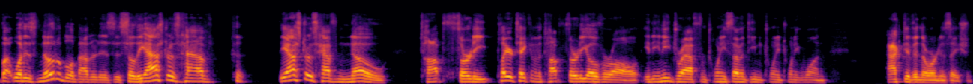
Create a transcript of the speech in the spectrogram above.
But what is notable about it is, is so the Astros have the Astros have no top 30 player taken in the top 30 overall in any draft from 2017 to 2021 active in their organization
